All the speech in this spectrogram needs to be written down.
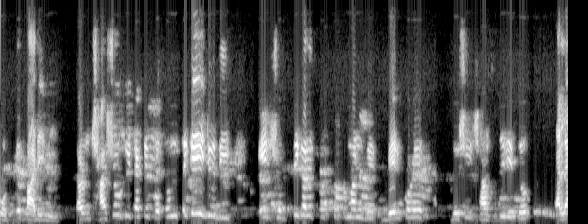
করতে পারেনি। কারণ শাসক এটাকে প্রথম থেকেই যদি এর সত্যিকারের তথ্য প্রমাণ বের করে দোষী শাস্তি দিত, তাহলে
